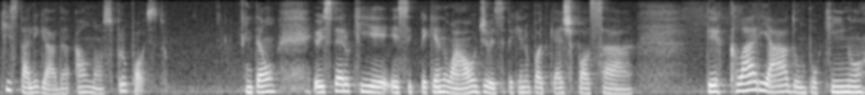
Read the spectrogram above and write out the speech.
que está ligada ao nosso propósito. Então, eu espero que esse pequeno áudio, esse pequeno podcast possa ter clareado um pouquinho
